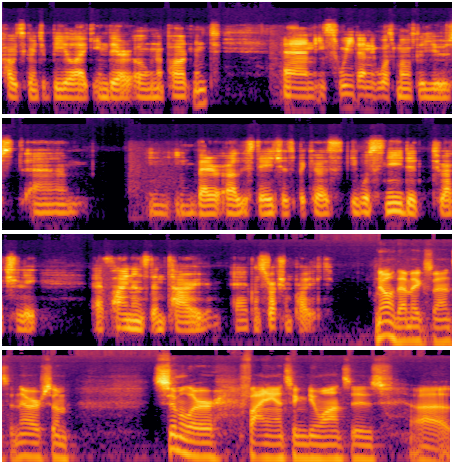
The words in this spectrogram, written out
how it's going to be like in their own apartment. And in Sweden, it was mostly used um, in, in very early stages because it was needed to actually uh, finance the entire uh, construction project. No, that makes sense. And there are some similar financing nuances. Uh,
